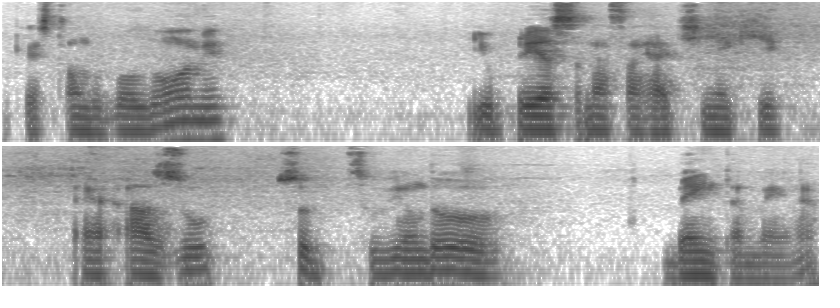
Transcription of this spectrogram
A questão do volume e o preço nessa retinha aqui é, azul subindo bem também, né?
